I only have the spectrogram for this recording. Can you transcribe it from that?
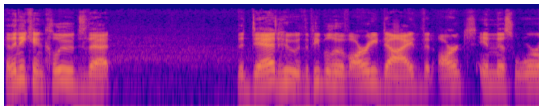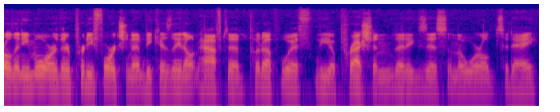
And then he concludes that the dead who the people who have already died that aren't in this world anymore, they're pretty fortunate because they don't have to put up with the oppression that exists in the world today.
